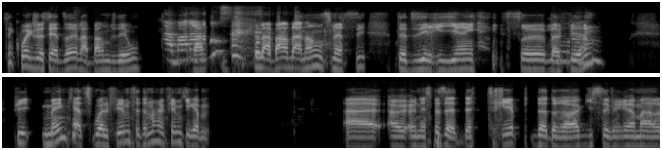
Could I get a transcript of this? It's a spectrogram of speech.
C'est quoi que j'essaie de dire, la bande vidéo? La bande-annonce, la bande-annonce, merci, te dit rien sur le Ouais. film. Puis même quand tu vois le film, c'est tellement un film qui est comme euh, un- une espèce de, de trip de drogue. C'est vraiment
